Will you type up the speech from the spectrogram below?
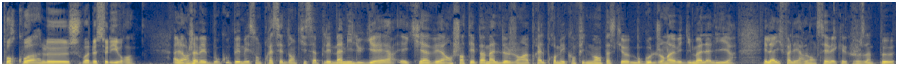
Pourquoi le choix de ce livre? Alors j'avais beaucoup aimé son précédent qui s'appelait Mamie Luguerre et qui avait enchanté pas mal de gens après le premier confinement parce que beaucoup de gens avaient du mal à lire et là il fallait relancer avec quelque chose d'un peu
